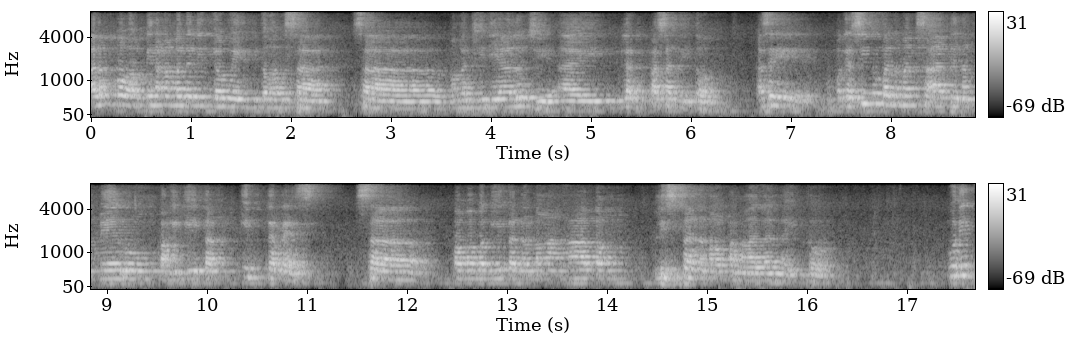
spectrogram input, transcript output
Alam ko, ang pinakamadaling gawin doon sa sa mga genealogy ay lagpasan ito. Kasi, kumbaga, sino ba naman sa atin ang merong makikitang interest sa pamamagitan ng mga habang lista ng mga pangalan na ito? Ngunit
